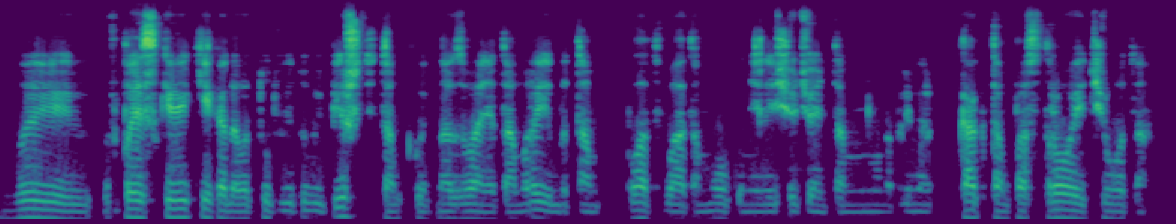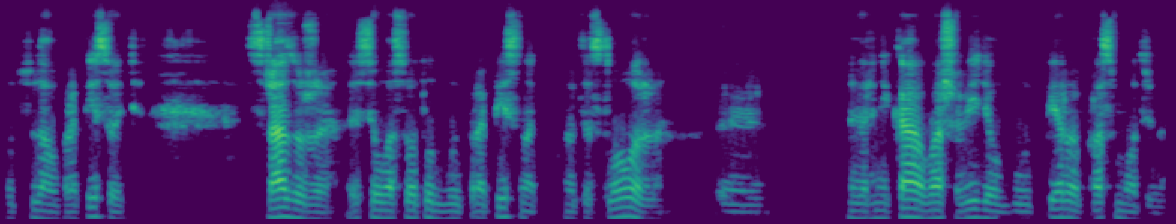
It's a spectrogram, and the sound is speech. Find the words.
вы в поисковике, когда вот тут в ютубе пишете там какое-то название, там рыба, там плотва, там окунь или еще что-нибудь там, ну, например, как там построить чего-то, вот сюда вы прописываете, сразу же, если у вас вот тут будет прописано это слово же, э, наверняка ваше видео будет первое просмотрено.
